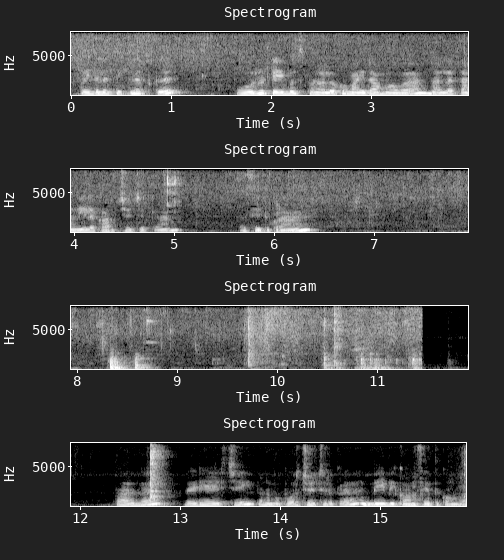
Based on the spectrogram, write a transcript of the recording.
இப்போ இதில் திக்னஸ்க்கு ஒரு டேபிள் ஸ்பூன் அளவுக்கு மைதா மாவை நல்லா தண்ணியில் கரைச்சி வச்சுருக்கேன். சேர்த்துக்கிறேன். பாருங்கள் ரெடி ஆயிடுச்சு. இப்போ நம்ம பொரிச்சு வச்சுருக்கிற பேபி கார்ன் சேர்த்துக்கோங்க.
